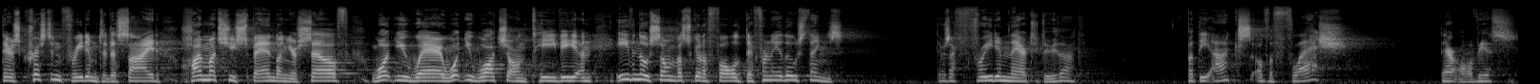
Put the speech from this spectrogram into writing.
There's Christian freedom to decide how much you spend on yourself, what you wear, what you watch on TV, and even though some of us are going to fall differently of those things, there's a freedom there to do that. But the acts of the flesh, they're obvious.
